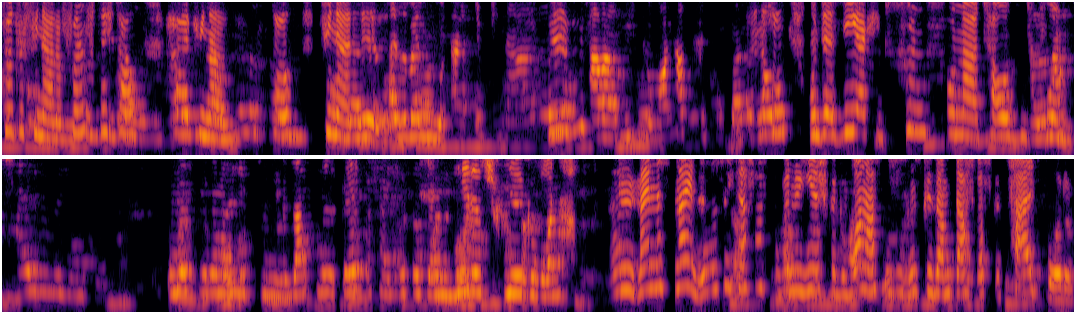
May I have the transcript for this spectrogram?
Viertelfinale 50.000, Halbfinale 1.000, Finale Also, wenn du äh, im Finale bist, aber nicht gewonnen hast, kriegst du 20.000. und der Sieger kriegt 500.000 Also, Pfund. eine halbe Million Pfund. Und deswegen, jetzt zum gesamten Geld, wahrscheinlich ist das, wenn du jedes Spiel gewonnen hast. Nein, nein, es, nein, es ist nicht das, was du, wenn du jedes Spiel gewonnen hast, es ist insgesamt das, was gezahlt wurde.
